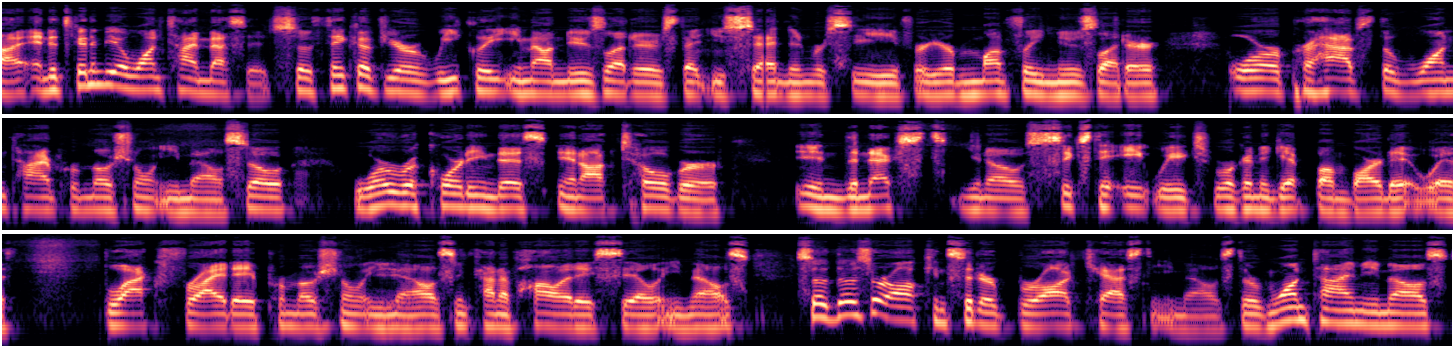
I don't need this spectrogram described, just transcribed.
Uh, and it's going to be a one-time message. So think of your weekly email newsletters that you send and receive or your monthly newsletter or perhaps the one-time promotional email. So we're recording this in October in the next, you know, six to eight weeks, we're going to get bombarded with Black Friday promotional emails and kind of holiday sale emails. So those are all considered broadcast emails. They're one-time emails.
